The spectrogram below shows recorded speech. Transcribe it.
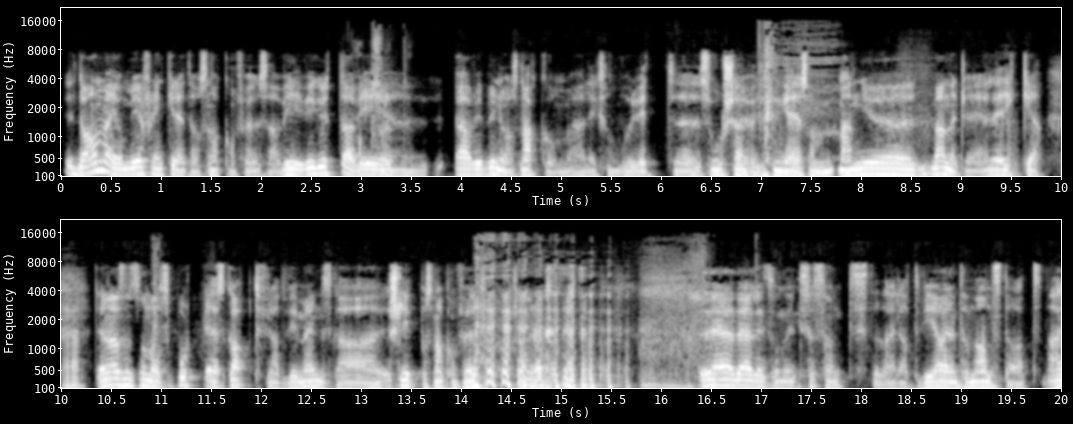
Damer er jo mye flinkere til å snakke om følelser. Vi, vi gutter vi, ja, vi, begynner å snakke om eh, liksom, hvorvidt uh, Solskjær vil fungere som manager eller ikke. Ja. Det er nesten sånn at sport er skapt for at vi menn skal slippe å snakke om følelser. Skjønner du? det, det, er litt sånn interessant det der at vi har en tendens til at nei,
